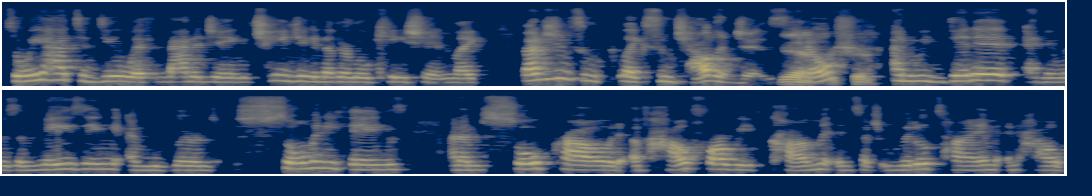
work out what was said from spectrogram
so we had to deal with managing changing another location like managing some like some challenges Yeah, you know for sure. and we did it and it was amazing and we learned so many things and i'm so proud of how far we've come in such little time and how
